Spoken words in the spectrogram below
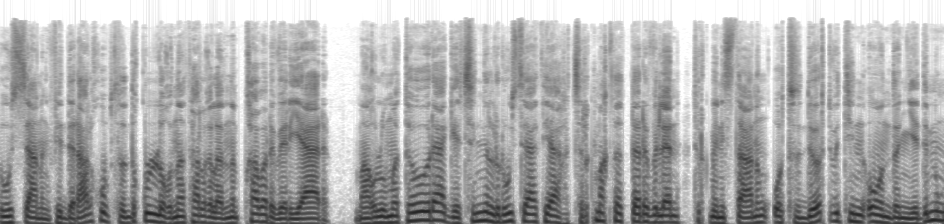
Russiýanyň Federal howpsuzlyk gullugyna salgylanyp habar berýär. Maglumata görä, geçen ýyl Russiýa syýahatçylyk maksatlary bilen Türkmenistanyň otuz dört bütin ondan ýedi müň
